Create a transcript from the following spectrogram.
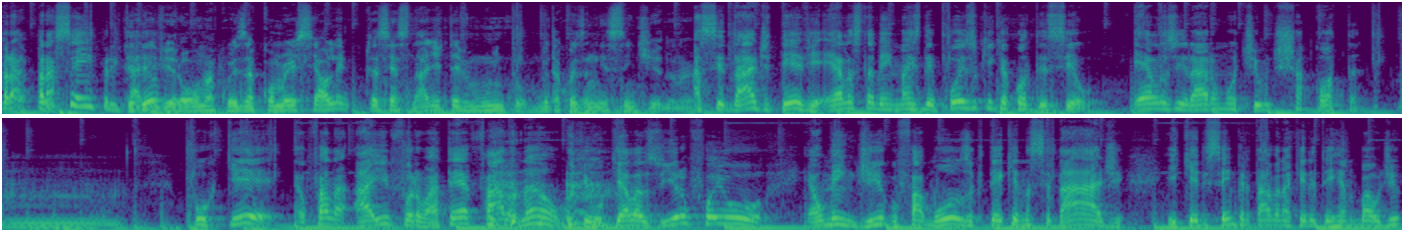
pra, pra sempre, Cara, entendeu? e virou uma coisa comercial. Porque assim, a cidade teve muito, muita coisa nesse sentido, né? A cidade teve, elas também, mas depois o que, que aconteceu? Elas viraram motivo de chacota. Hum, Porque, eu falo, aí foram, até falam, não, que o que elas viram foi o. É um mendigo famoso que tem aqui na cidade e que ele sempre tava naquele terreno baldio.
